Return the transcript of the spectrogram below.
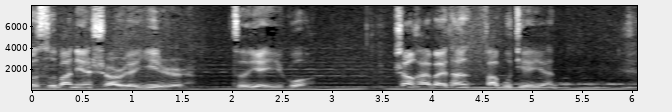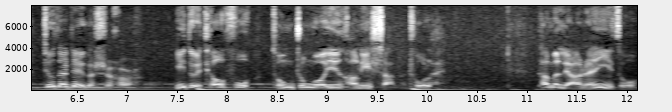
九四八年十二月一日，子夜已过，上海外滩发布戒严。就在这个时候，一对挑夫从中国银行里闪了出来。他们两人一组，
